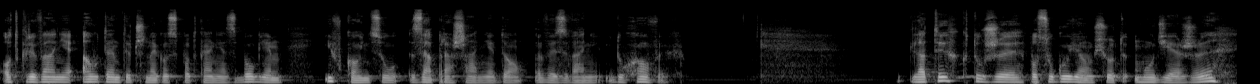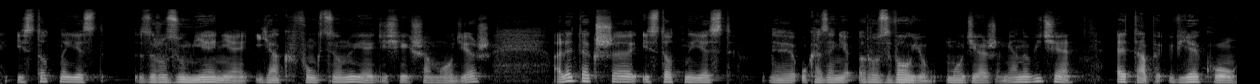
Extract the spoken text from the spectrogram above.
odkrywanie autentycznego spotkania z Bogiem i w końcu zapraszanie do wyzwań duchowych. Dla tych, którzy posługują wśród młodzieży, istotne jest zrozumienie, jak funkcjonuje dzisiejsza młodzież, ale także istotny jest e, ukazanie rozwoju młodzieży. Mianowicie etap wieku,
